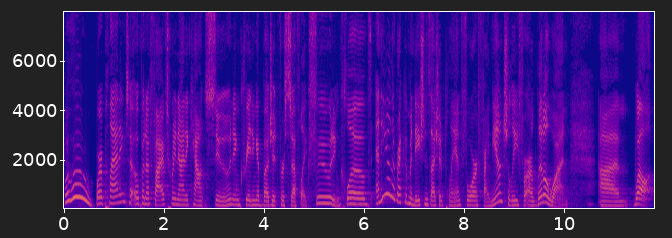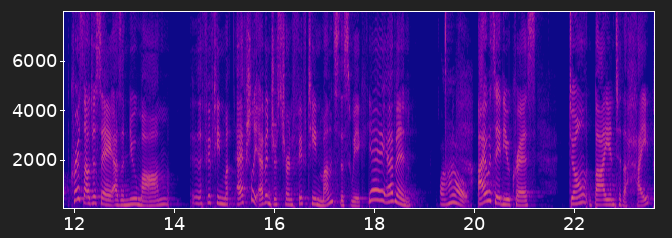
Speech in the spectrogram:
Woohoo! We're planning to open a 529 account soon and creating a budget for stuff like food and clothes. Any other recommendations I should plan for financially for our little one? Um, well, Chris, I'll just say as a new mom, uh, 15 months, actually, Evan just turned 15 months this week. Yay, Evan. Wow. I would say to you, Chris, don't buy into the hype.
